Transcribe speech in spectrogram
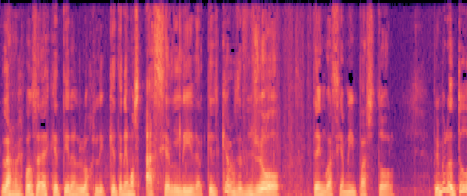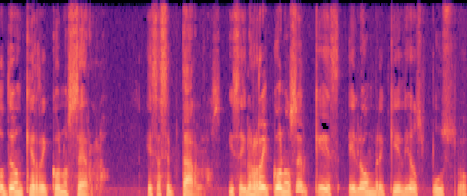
las responsabilidades que, tienen los, que tenemos hacia el líder? ¿Qué, qué yo tengo hacia mi pastor? Primero de todo tengo que reconocerlo es aceptarlos y seguirlos, reconocer que es el hombre que Dios puso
